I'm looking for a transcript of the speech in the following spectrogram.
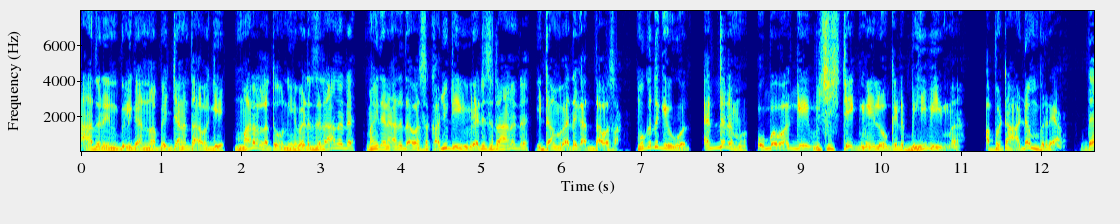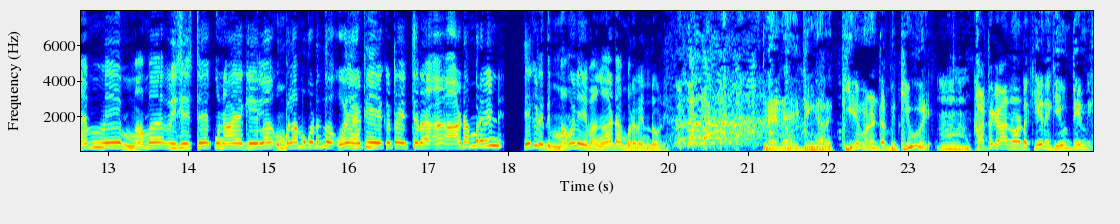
ආදරෙන් පිළිගන්න අපේ ජනතාවගේ මරලතෝනිය වැඩසටානට මම හිතන්නේ අද දවස කජු ටීවී වැඩසටානට ඊටම වැදගත් දවසක්. මොකද කිව්වොත් ඇත්තටම ඔබ වගේ විශිෂ්ටයෙක් මේ ලෝකෙට බිහිවීම අපට ආඩම්බරයක්. දැම් මේ මම විශිෂ්ටයක් වුණාය කියලා උඹලා මොකටද ඔය හැටි ඒකට එච්චර ආ- ආඩම්බර වෙන්නේ ඒකට ඉතින් මමනේ බං ආඩම්බර වෙන්න ඕනේ නෑ නෑ ඉතින් අර කියවනට අපි කිව්වේ. කටගානවට කියන කියුන් තින්නේ.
